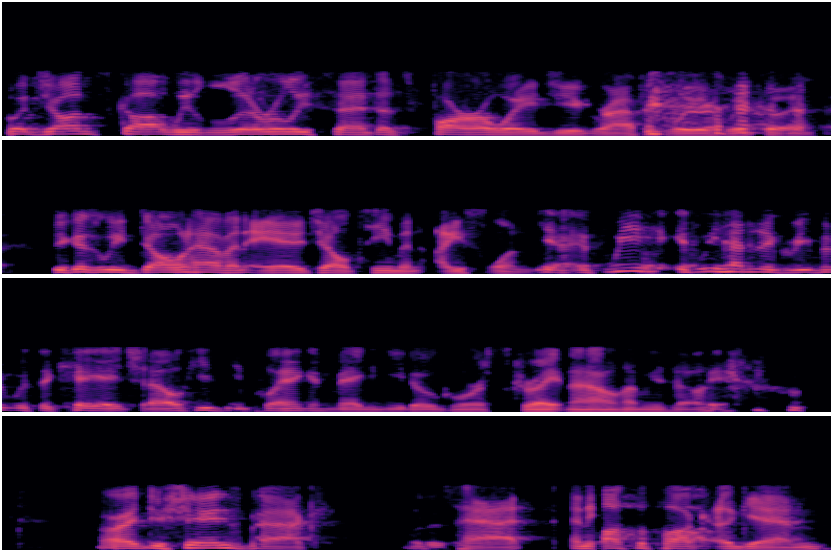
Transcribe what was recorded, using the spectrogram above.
but John Scott, we literally sent as far away geographically as we could because we don't have an AHL team in Iceland. Yeah, if we if we had an agreement with the KHL, he'd be playing in Magnitogorsk right now. Let me tell you. All right, Duchene's back with his hat, and he lost the puck again.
